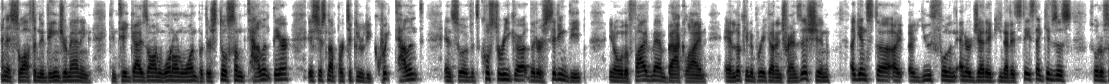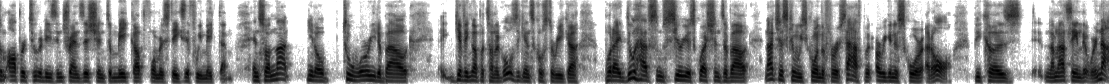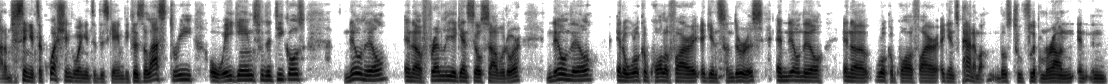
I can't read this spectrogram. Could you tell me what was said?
and it's so often a danger man and can take guys on one on one, but there's still some talent there. It's just not particularly quick talent. And so if it's Costa Rica that are sitting deep, you know, with a five man back line and looking to break out in transition against a, a, youthful and energetic United States, that gives us sort of some opportunities in transition to make up for mistakes if we make them. And so I'm not, you know, too worried about giving up a ton of goals against Costa Rica. But I do have some serious questions about not just can we score in the first half, but are we going to score at all? Because I'm not saying that we're not. I'm just saying it's a question going into this game because the last three away games for the Ticos, nil nil in a friendly against El Salvador, nil nil in a World Cup qualifier against Honduras, and nil nil in a World Cup qualifier against Panama. Those two flip them around in,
